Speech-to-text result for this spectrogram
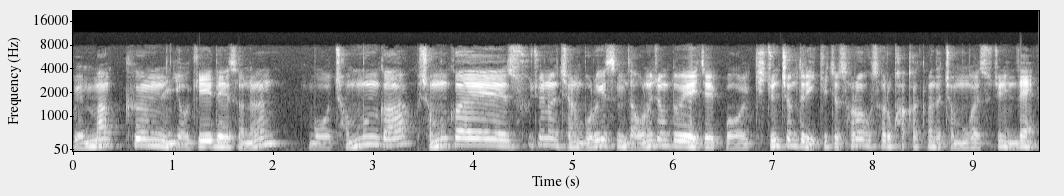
웬만큼 여기에 대해서는 뭐 전문가 전문가의 수준은 저는 모르겠습니다 어느 정도의 이제 뭐 기준점들이 있겠죠 서로 서로 각각마다 전문가의 수준인데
